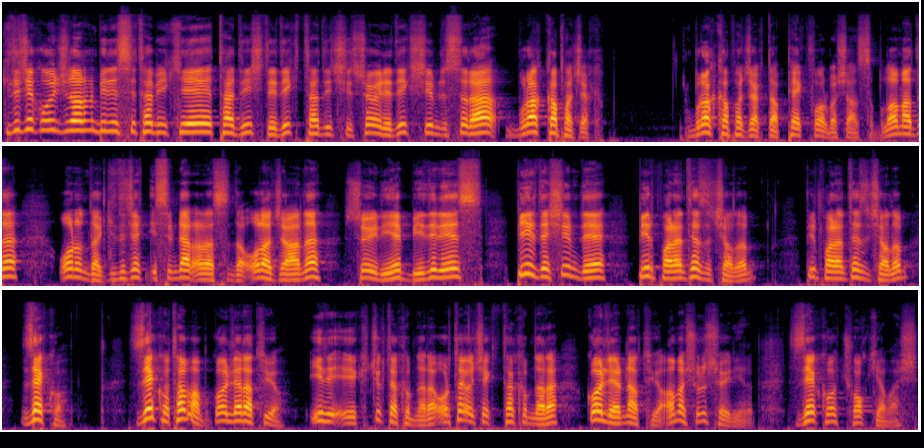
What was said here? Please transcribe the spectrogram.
Gidecek oyuncuların birisi tabii ki Tadiç dedik. Tadiç'i söyledik. Şimdi sıra Burak Kapacak. Burak Kapacak da pek forma şansı bulamadı. Onun da gidecek isimler arasında olacağını söyleyebiliriz. Bir de şimdi bir parantez açalım. Bir parantez açalım. Zeko. Zeko tamam goller atıyor. İri, e, küçük takımlara, orta ölçekli takımlara gollerini atıyor. Ama şunu söyleyelim. Zeko çok yavaş.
